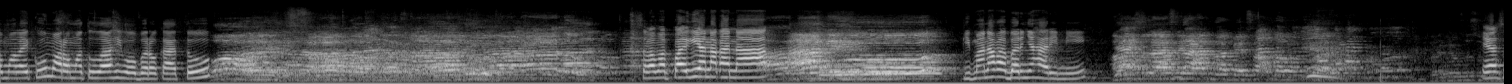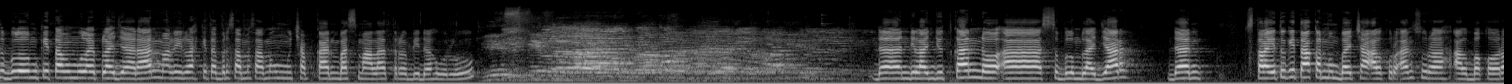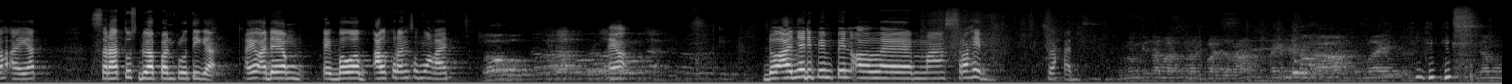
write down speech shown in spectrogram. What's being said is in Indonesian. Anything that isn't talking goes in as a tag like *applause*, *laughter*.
Assalamualaikum warahmatullahi wabarakatuh. Selamat pagi anak-anak. Gimana kabarnya hari ini? Ya, sebelum kita memulai pelajaran, marilah kita bersama-sama mengucapkan basmalah terlebih dahulu. Dan dilanjutkan doa sebelum belajar dan setelah itu kita akan membaca Al-Qur'an surah Al-Baqarah ayat 183. Ayo ada yang eh bawa Al-Qur'an semua kan? Ayo. Doanya dipimpin oleh Mas Rohim. Silahkan. Sebelum kita masuk pelajaran, kita mulai dengan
